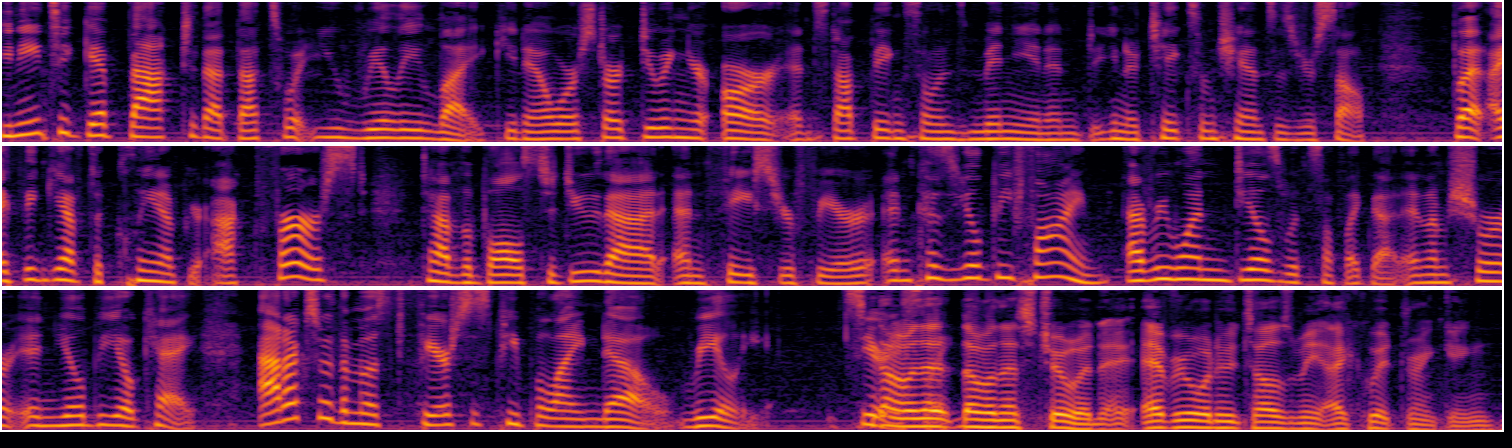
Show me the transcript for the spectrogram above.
You need to get back to that. That's what you really like you know or start doing your art and stop being someone's minion and you know take some chances yourself. But i think you have to clean up your act first to have the balls to do that and face your fear and because you'll be fine. Everyone deals with stuff like that and i'm sure and you'll be okay. Addicts are the most fiercest people i know really seriously No, that, no, that's true. And uh, everyone who tells me I quit drinking,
